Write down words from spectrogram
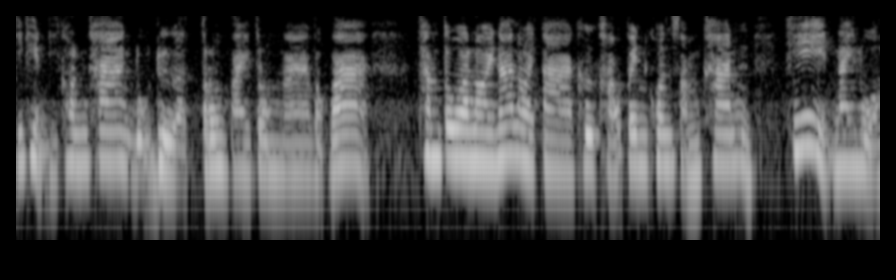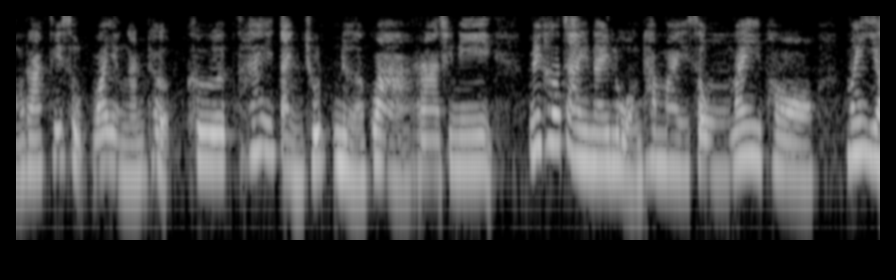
คิดเห็นที่ค่อนข้างดุเดือดตรงไปตรงมาบอกว่าทำตัวลอยหน้าลอยตาคือเขาเป็นคนสำคัญที่ในหลวงรักที่สุดว่าอย่างนั้นเถอะ คือให้แต่งชุดเหนือกว่าราชินี ไม่เข้าใจในหลวงทำไมทรงไม่พอ ไม่ย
